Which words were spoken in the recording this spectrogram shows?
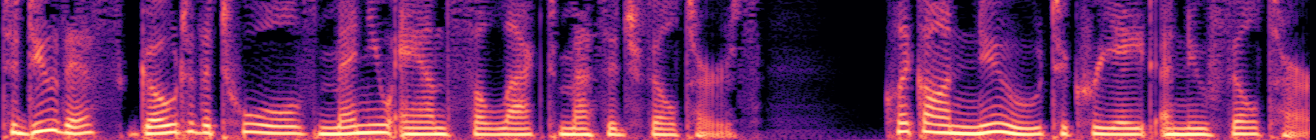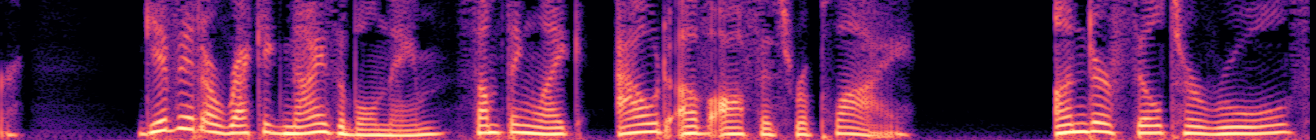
To do this, go to the Tools menu and select Message Filters. Click on New to create a new filter. Give it a recognizable name, something like Out of Office Reply. Under Filter Rules,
